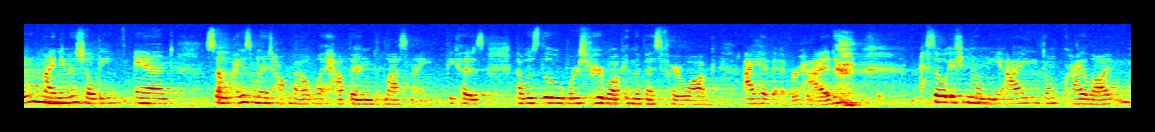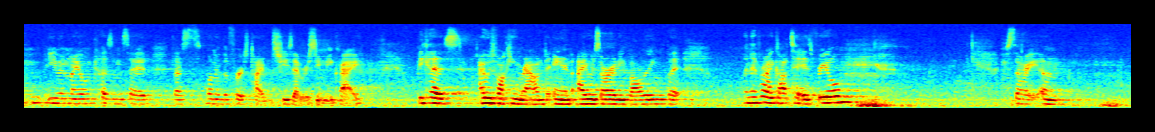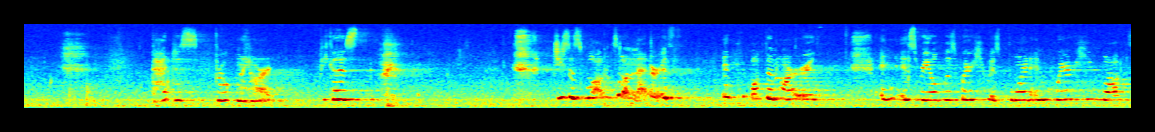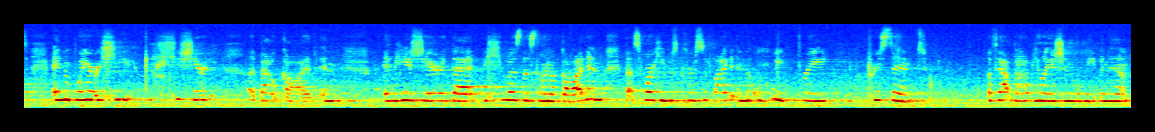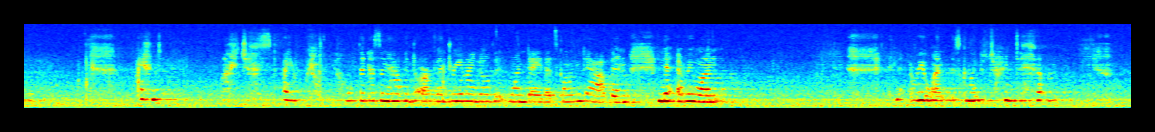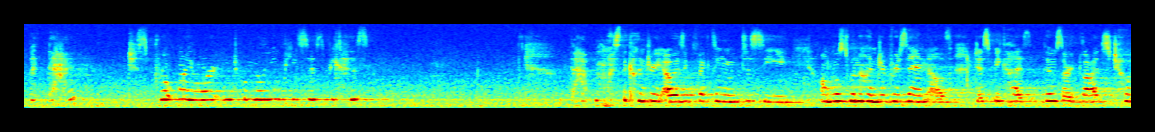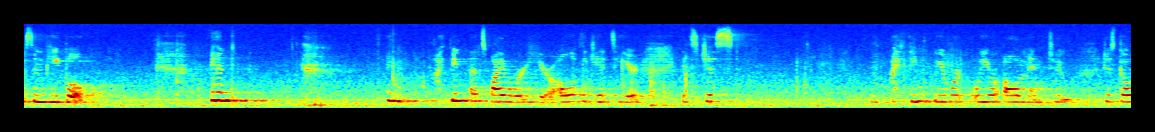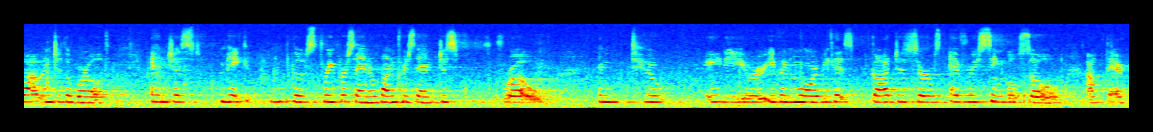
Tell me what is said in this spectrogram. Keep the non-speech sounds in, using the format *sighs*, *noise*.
Hi, my name is Shelby, and so I just wanted to talk about what happened last night because that was the worst *laughs* prayer walk and the best prayer walk I have ever had. *laughs* so if you know me, I don't cry a lot. Even my own cousin said that's one of the first times she's ever seen me cry because I was walking around and I was already bawling, but whenever I got to Israel, *sighs* I'm sorry, um, that just broke my heart because Jesus walked on that earth and he walked on our earth. And Israel was where he was born and where he walked and where he, he shared about God and, and he shared that he was the Son of God and that's where he was crucified and only 3% of that population believe in him. And I just, I really hope that doesn't happen to our country, and I know that one day that's going to happen, and that everyone, and everyone is going to turn to Him. But that just broke my heart into a million pieces because that was the country I was expecting to see almost 100% of, just because those are God's chosen people. And think that's why we're here, all of the kids here. It's just, I think we were, we are all meant to just go out into the world and just make those 3% or 1% just grow into 80 or even more because God deserves every single soul out there.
